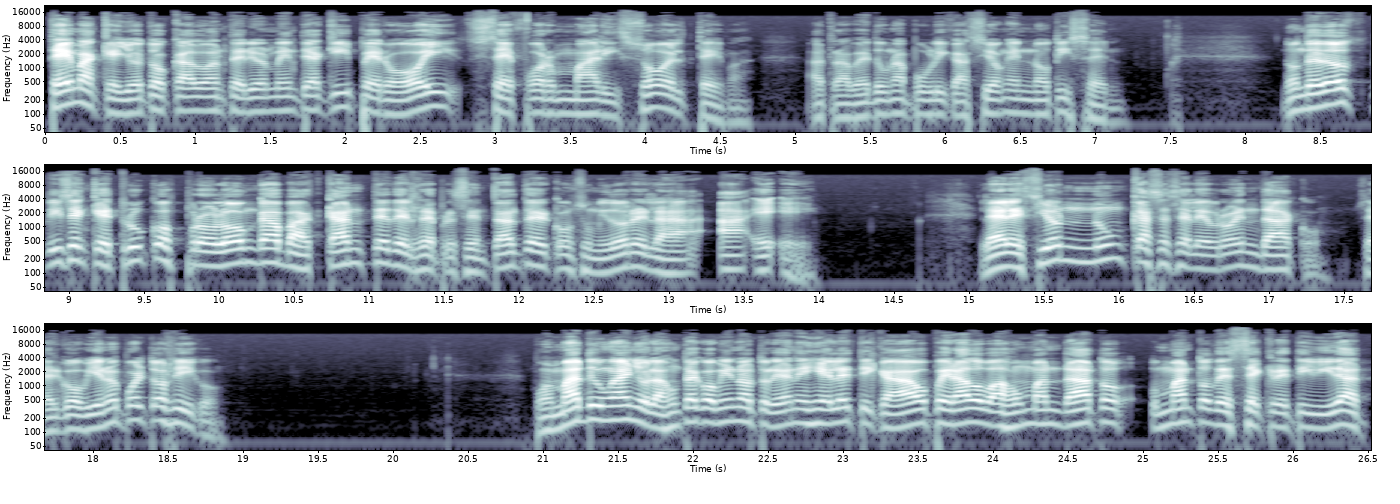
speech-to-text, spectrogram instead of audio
tema que yo he tocado anteriormente aquí, pero hoy se formalizó el tema a través de una publicación en Noticen, donde dos dicen que Trucos prolonga vacante del representante del consumidor en la AEE. La elección nunca se celebró en DACO. O sea, el gobierno de Puerto Rico por más de un año, la Junta de Gobierno de la Autoridad de Energía Eléctrica ha operado bajo un mandato, un manto de secretividad,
